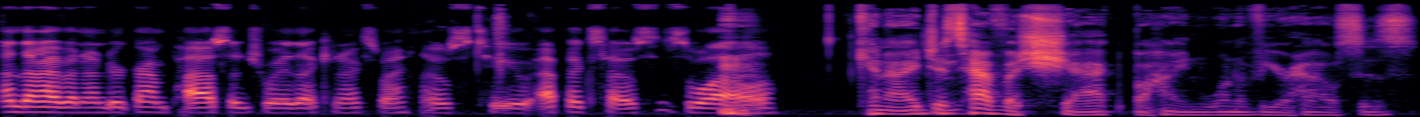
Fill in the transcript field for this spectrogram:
And then I have an underground passageway that connects my house to Epic's house as well. Can I just have a shack behind one of your houses?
